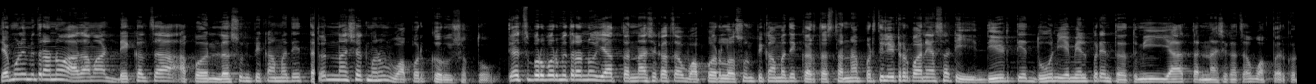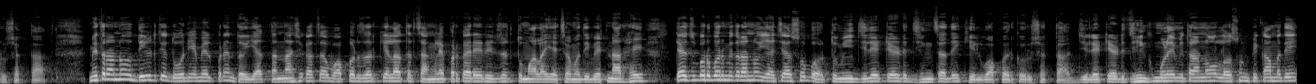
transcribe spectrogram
त्यामुळे मित्रांनो आदामा डेकलचा आपण लसूण पिकामध्ये तणनाशक म्हणून वापर करू शकतो. त्याचबरोबर मित्रांनो या तणनाशकाचा वापर लसूण पिकामध्ये करत असताना प्रति लिटर पाण्यासाठी दीड ते दोन एम एलपर्यंत तुम्ही या तणनाशकाचा वापर करू शकतात. मित्रांनो दीड ते दोन एम एलपर्यंत या तणनाशकाचा वापर जर केला तर चांगल्या प्रकारे रिझल्ट तुम्हाला याच्यामध्ये भेटणार आहे. त्याचबरोबर मित्रांनो याच्यासोबत तुम्ही जिलेटेड झिंकचा देखील वापर करू शकता. जिलेटेड झिंकमुळे मित्रांनो लसूण पिकामध्ये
